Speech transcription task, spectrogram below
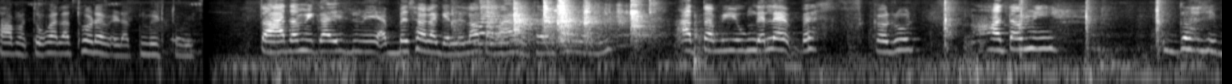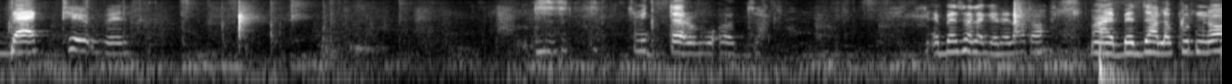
थांब तुम्हाला थोड्या वेळात मिळतो मी तर आता मी काही मी अभ्यासाला गेलेला होता माझ्या मित्रांच्या आता मी येऊन गेले अभ्यास करून आता मी घरी बॅग ठेवेल मित्र अभ्यास झाला गेलेला होता. माझा अभ्यास झाला पूर्ण.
